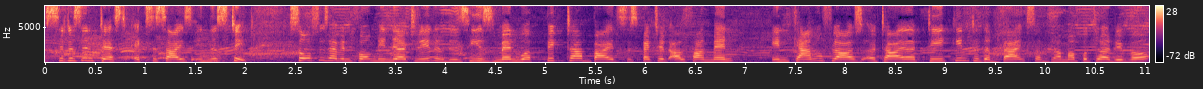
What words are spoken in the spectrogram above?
citizen test exercise in the state. Sources have informed India today that the deceased men were picked up by the suspected ULFA men in camouflage attire taken to the banks of Brahmaputra river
